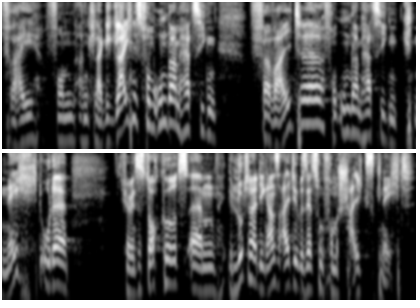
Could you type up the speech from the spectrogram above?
frei von Anklage. Gleichnis vom unbarmherzigen Verwalter, vom unbarmherzigen Knecht oder ich verwende es doch kurz, ähm, Luther, die ganz alte Übersetzung vom Schalksknecht,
